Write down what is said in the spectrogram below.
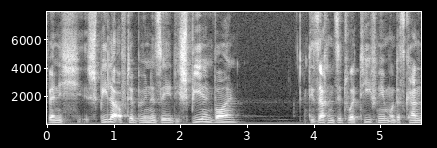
wenn ich Spieler auf der Bühne sehe, die spielen wollen, die Sachen situativ nehmen und das kann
